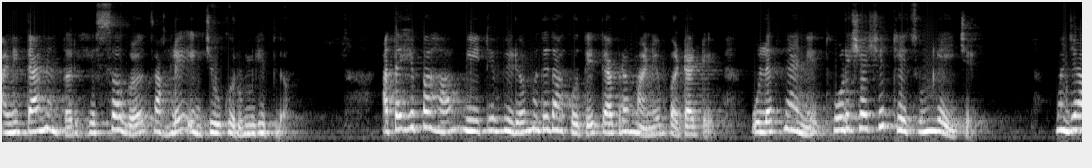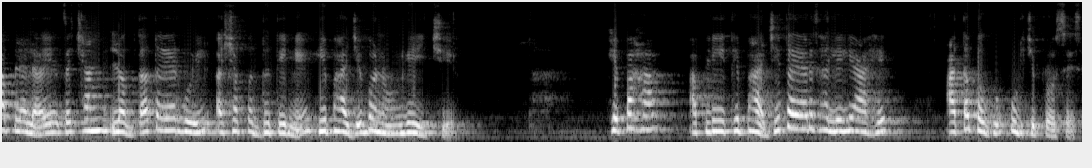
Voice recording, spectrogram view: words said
आणि त्यानंतर हे सगळं चांगले एकजीव करून घेतलं. आता हे पहा मी इथे व्हिडिओमध्ये दाखवते त्याप्रमाणे बटाटे. उलटण्याने थोडेसे असे ठेचून घ्यायचे. म्हणजे आपल्याला याचा छान लगदा तयार होईल अशा पद्धतीने ही भाजी बनवून घ्यायची आहे. हे पहा आपली इथे भाजी तयार झालेली आहे. आता बघू पुढची प्रोसेस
